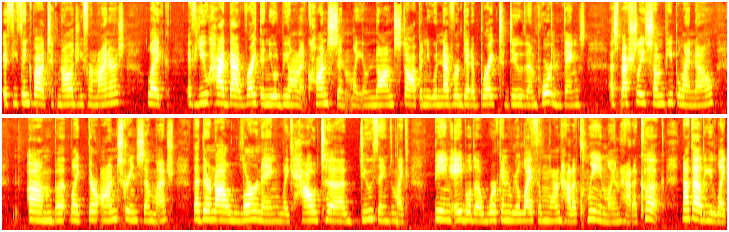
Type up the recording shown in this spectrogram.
if you think about technology for minors, like if you had that right, then you would be on it constantly nonstop, and you would never get a break to do the important things. Especially some people I know, um, but like they're on screen so much that they're not learning like how to do things and like being able to work in real life and learn how to clean, learn how to cook. Not that you like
